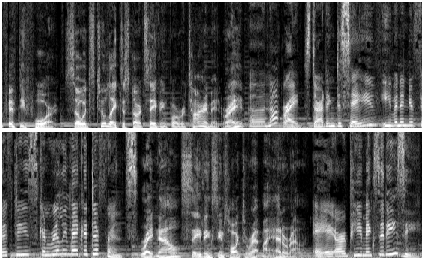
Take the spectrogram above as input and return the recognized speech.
I'm 54, so it's too late to start saving for retirement, right? Uh, not right. Starting to save, even in your 50s, can really make a difference. Right now, saving seems hard to wrap my head around. AARP makes it easy.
